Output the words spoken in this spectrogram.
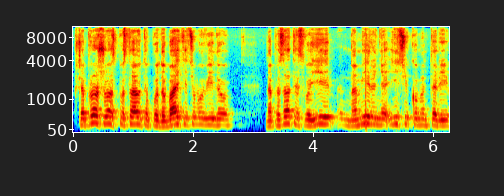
Ще прошу вас поставити вподобайки цьому відео, написати свої намірення, інші коментарі,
